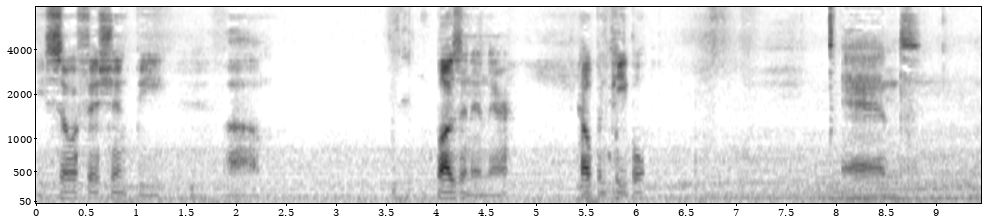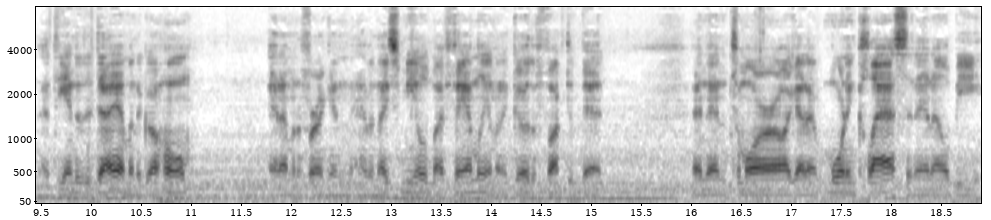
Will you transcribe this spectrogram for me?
Be so efficient, be um, buzzing in there, helping people. And at the end of the day, I'm going to go home and I'm to fucking have a nice meal with my family. I'm to go the fuck to bed. And then tomorrow I got a morning class, and then I'll be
